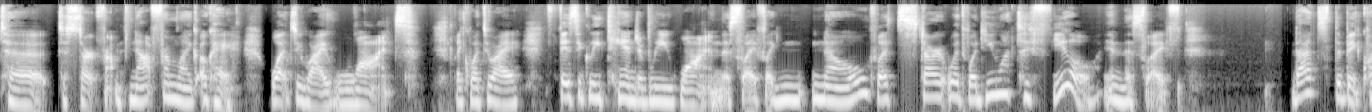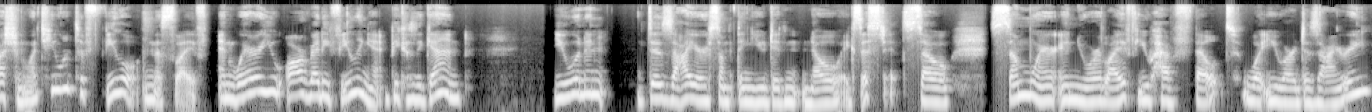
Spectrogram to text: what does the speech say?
to to start from, not from like, okay, what do I want? Like what do I physically tangibly want in this life? Like no, let's start with what do you want to feel in this life? That's the big question. What do you want to feel in this life? And where are you already feeling it? Because again, you wouldn't desire something you didn't know existed. So, somewhere in your life, you have felt what you are desiring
